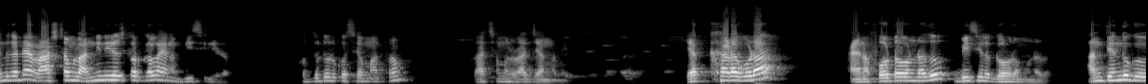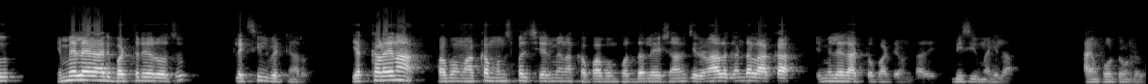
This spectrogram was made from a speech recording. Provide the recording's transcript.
ఎందుకంటే రాష్ట్రంలో అన్ని నియోజకవర్గాల్లో ఆయన బీసీ లీడర్. పొద్దుటూరుకు వస్తే మాత్రం రాజ్యాంగంలో రాజ్యాంగం ఇది. ఎక్కడ కూడా ఆయన ఫోటో ఉండదు బీసీలకు గౌరవం ఉండదు. అంతెందుకు? ఎమ్మెల్యే గారి బర్త్డే రోజు ఫ్లెక్సీలు పెట్టినారు. ఎక్కడైనా పాపం అక్క మున్సిపల్ చైర్మన్ అక్క పాపం పొద్దున్న లేచిన నుంచి ఇరవై నాలుగు గంటల అక్క ఎమ్మెల్యే గారితో పాటే ఉంటుంది బీసీ మహిళ. ఆయన ఫోటో ఉండదు.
